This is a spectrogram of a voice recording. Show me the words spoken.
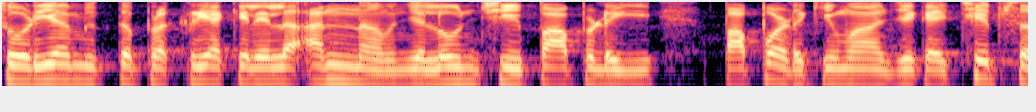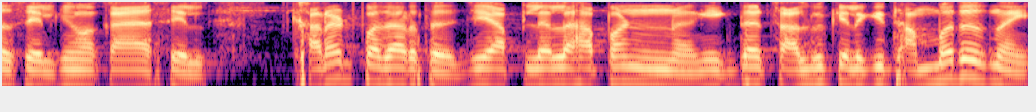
सोडियमयुक्त प्रक्रिया केलेलं अन्न म्हणजे लोणची पापडी पापड किंवा जे काही चिप्स असेल किंवा काय असेल खारट पदार्थ जे आपल्याला आपण एकदा चालू केलं की थांबतच नाही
